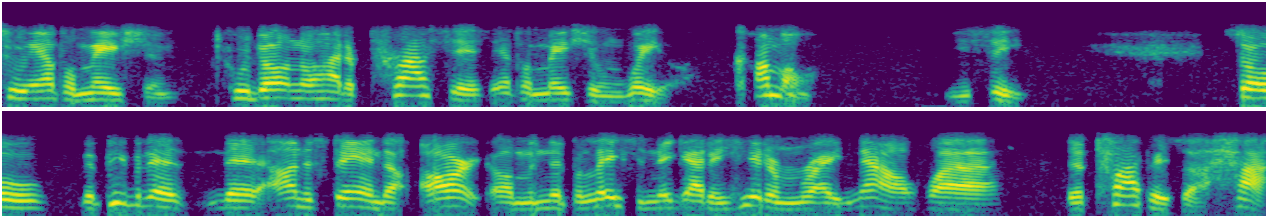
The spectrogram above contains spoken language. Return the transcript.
to information, who don't know how to process information well. Come on. You see. So the people that, that understand the art of manipulation, they got to hit them right now while the topics are hot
